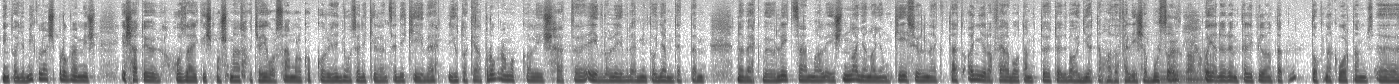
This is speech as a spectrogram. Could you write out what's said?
mint ahogy a Mikulás program is, és hát ő hozzájuk is most már, hogyha jól számolok, akkor ugye 8.-9. éve jutak el programokkal, és hát évről évre, mint ahogy említettem, növekvő létszámmal, és nagyon-nagyon készülnek, tehát annyira fel voltam töltődve, hogy jöttem hazafelé is a buszon, olyan örömteli pillanatoknak voltam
